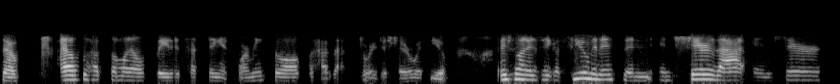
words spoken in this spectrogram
So, I also have someone else beta testing it for me, so I'll also have that story to share with you. I just wanted to take a few minutes and, and share that and share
